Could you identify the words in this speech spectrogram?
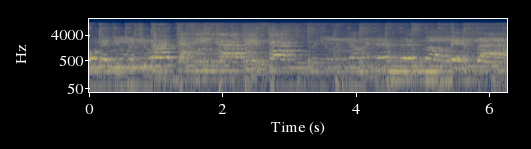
Or make you wish you had Jesse's girl instead Wish you were going in this love, this life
